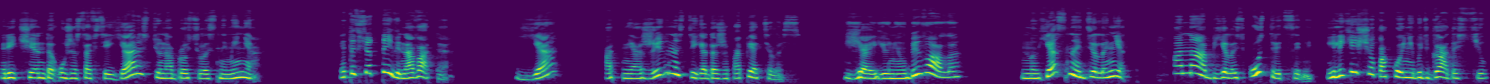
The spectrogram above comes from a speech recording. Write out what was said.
Риченда уже со всей яростью набросилась на меня. «Это все ты виновата!» «Я?» От неожиданности я даже попятилась. Я ее не убивала. Ну, ясное дело, нет. Она объелась устрицами или еще какой-нибудь гадостью.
